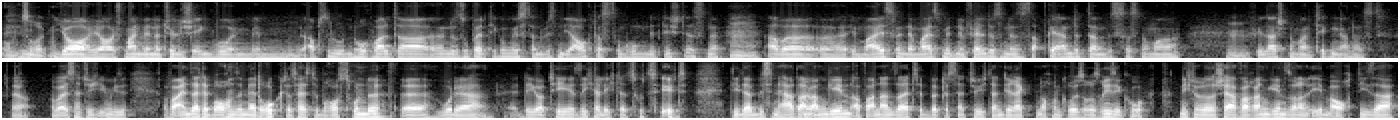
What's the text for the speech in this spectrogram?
um zu rücken. Ja, ja, ich meine, wenn natürlich irgendwo im, im absoluten Hochwald da eine super Dickung ist, dann wissen die auch, dass drumherum nicht dicht ist. Ne? Mhm. Aber äh, im Mais, wenn der Mais mitten im Feld ist und es ist abgeerntet, dann ist das nochmal Hm. vielleicht nochmal einen Ticken anders. Ja, aber es ist natürlich irgendwie, auf der einen Seite brauchen sie mehr Druck, das heißt, du brauchst Hunde, äh, wo der DJT sicherlich dazu zählt, die da ein bisschen härter Ja. rangehen. Auf der anderen Seite birgt das natürlich dann direkt noch ein größeres Risiko. Nicht nur das schärfer rangehen, sondern eben auch dieser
